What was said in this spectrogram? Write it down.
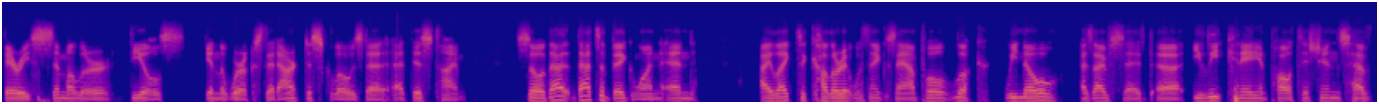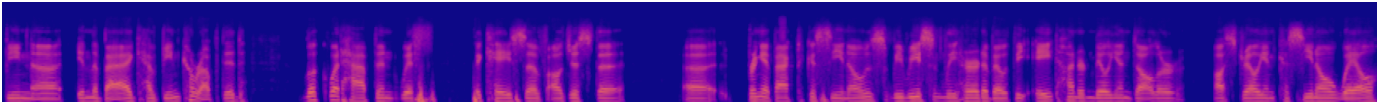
very similar deals in the works that aren't disclosed at, at this time. So that that's a big one. And I like to color it with an example. Look, we know, as I've said, uh, elite Canadian politicians have been uh, in the bag, have been corrupted. Look what happened with the case of, I'll just uh, uh, bring it back to casinos. We recently heard about the $800 million Australian casino whale,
